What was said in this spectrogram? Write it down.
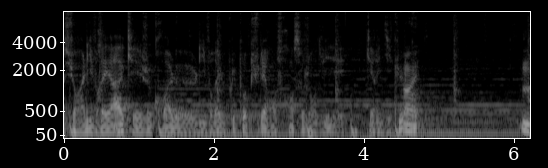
sur un livret A, qui est, je crois, le livret le plus populaire en France aujourd'hui et qui est ridicule. Hmm.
